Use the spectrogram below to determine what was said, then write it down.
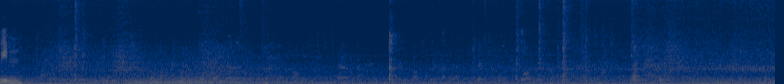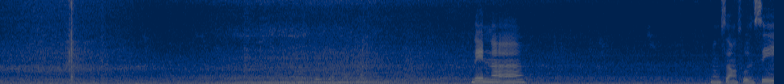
วิน เน้นนะคะหนึ่งสองศูนย์สี่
